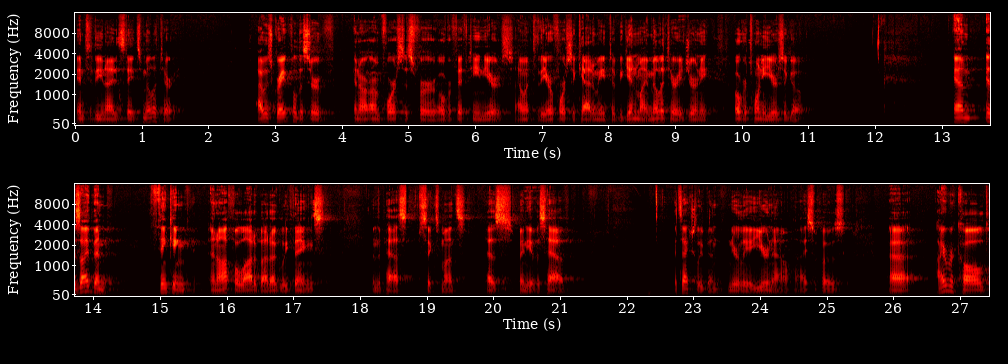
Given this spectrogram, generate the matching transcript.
into the United States military. I was grateful to serve in our armed forces for over 15 years. I went to the Air Force Academy to begin my military journey over 20 years ago. And as I've been thinking an awful lot about ugly things in the past six months, as many of us have, it's actually been nearly a year now, I suppose. Uh, I recalled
